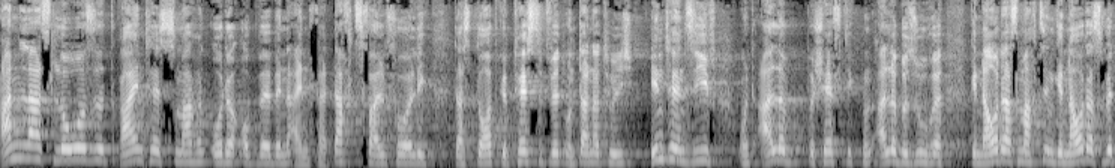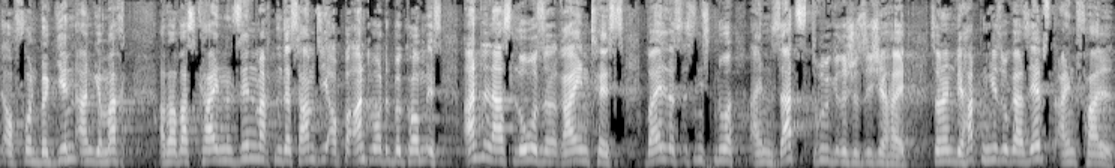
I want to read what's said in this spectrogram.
anlasslose Reintests machen oder ob wir, wenn ein Verdachtsfall vorliegt, dass dort getestet wird und dann natürlich intensiv und alle Beschäftigten und alle Besucher. Genau das macht Sinn. Genau das wird auch von Beginn an gemacht. Aber was keinen Sinn macht, und das haben Sie auch beantwortet bekommen, ist anlasslose Reihentests, weil das ist nicht nur ein Satz trügerische Sicherheit, sondern wir hatten hier sogar selbst einen Fall.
